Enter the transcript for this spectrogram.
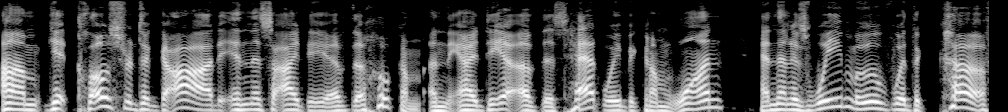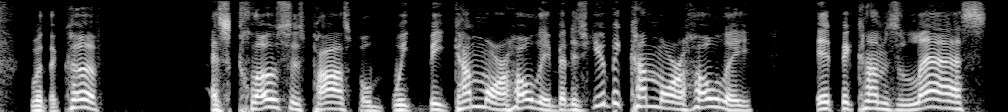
um, get closer to God in this idea of the chukim and the idea of this het. We become one, and then as we move with the kuf, with the kuf, as close as possible, we become more holy. But as you become more holy, it becomes less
